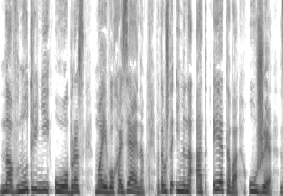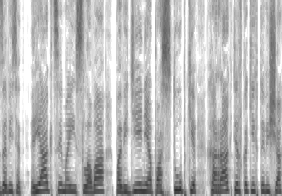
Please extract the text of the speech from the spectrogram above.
на внутренний образ моего хозяина. Потому что именно от этого уже зависят реакции мои, слова, поведение, поступки, характер в каких-то вещах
